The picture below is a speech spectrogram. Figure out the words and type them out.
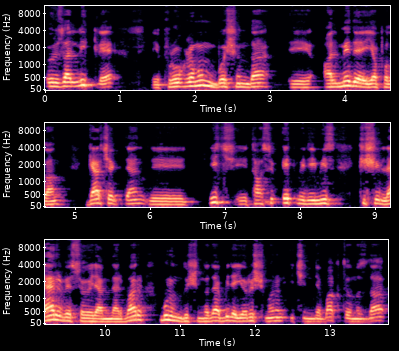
özellikle e, programın başında e, Almede'ye yapılan gerçekten e, hiç e, tasvip etmediğimiz kişiler ve söylemler var. Bunun dışında da bir de yarışmanın içinde baktığımızda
